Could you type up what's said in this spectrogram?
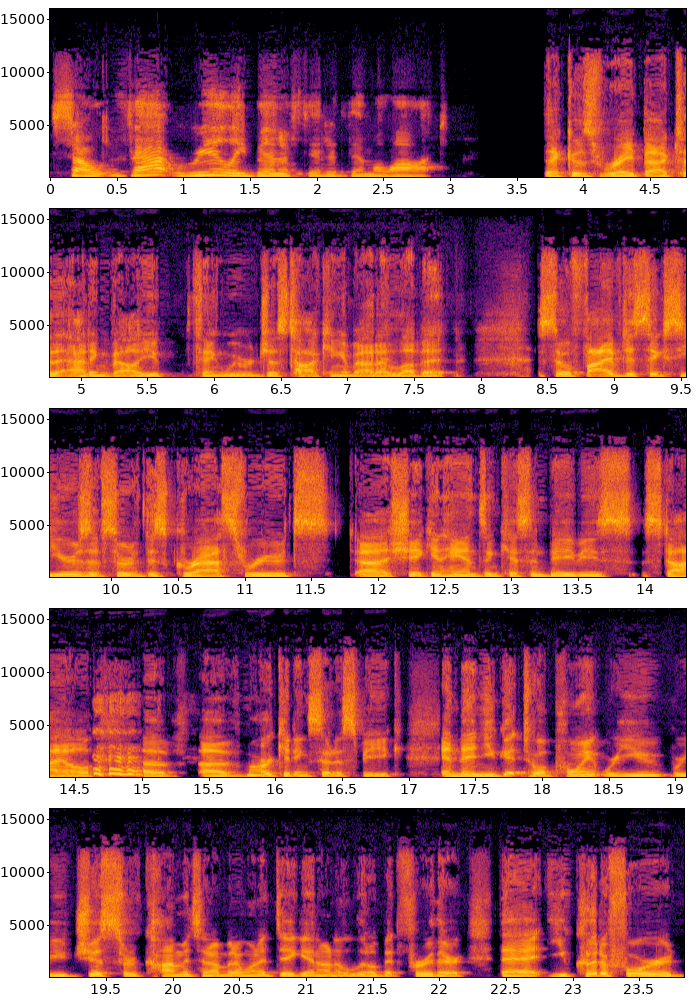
So that really benefited them a lot. That goes right back to the adding value thing we were just talking about. I love it. So, five to six years of sort of this grassroots uh, shaking hands and kissing babies style of of marketing, so to speak. And then you get to a point where you where you just sort of commented on, but I want to dig in on a little bit further that you could afford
